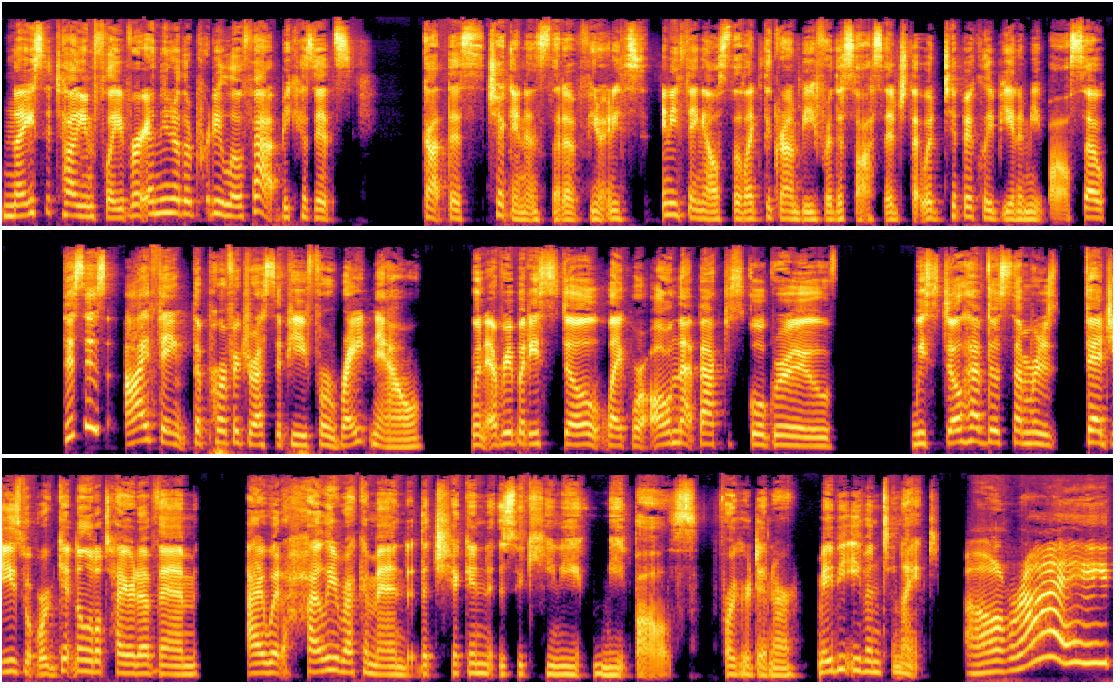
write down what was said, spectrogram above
nice Italian flavor. And, you know, they're pretty low fat because it's got this chicken instead of, you know, any, anything else that like the ground beef or the sausage that would typically be in a meatball. So this is, I think, the perfect recipe for right now when everybody's still like, we're all in that back to school groove. We still have those summer veggies, but we're getting a little tired of them. I would highly recommend the chicken zucchini meatballs for your dinner, maybe even tonight. All right.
